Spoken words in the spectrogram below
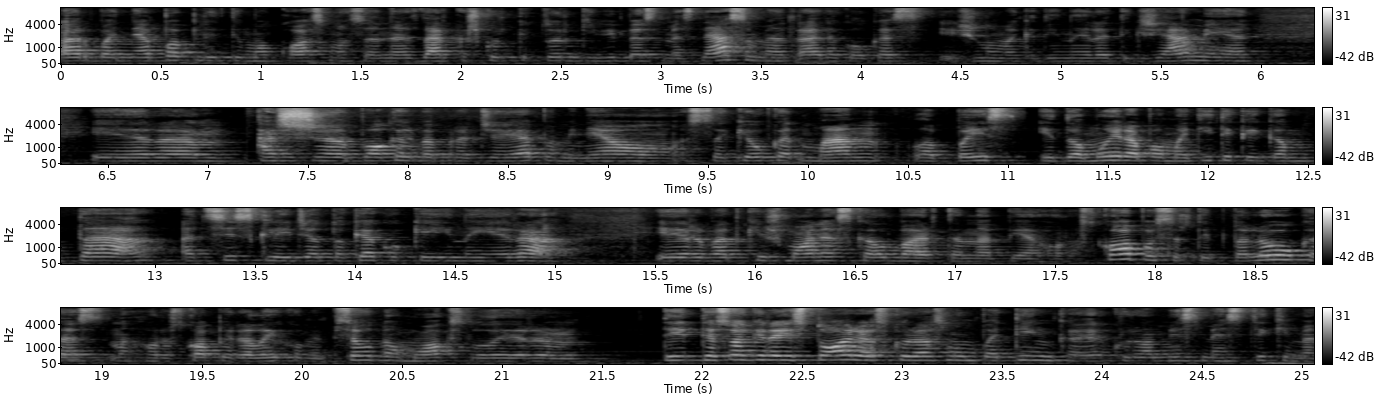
arba nepaplitimą kosmose, nes dar kažkur kitur gyvybės mes nesame atradę, kol kas žinome, kad jinai yra tik Žemėje. Ir um, aš pokalbio pradžioje paminėjau, sakiau, kad man labai įdomu yra pamatyti, kai gamta atsiskleidžia tokia, kokia jinai yra. Ir vad, kai žmonės kalba ar ten apie horoskopus ir taip toliau, kas, na, horoskopai yra laikomi pseudomokslu ir Tai tiesiog yra istorijos, kurios mums patinka ir kuriomis mes tikime.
